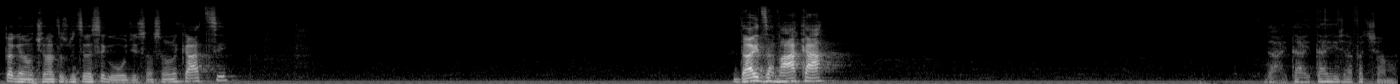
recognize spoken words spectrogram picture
Perché non c'è un altro smizzere segugi, se no sono le cazzi. Dai Zavaka. Dai, dai, dai che ce la facciamo.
